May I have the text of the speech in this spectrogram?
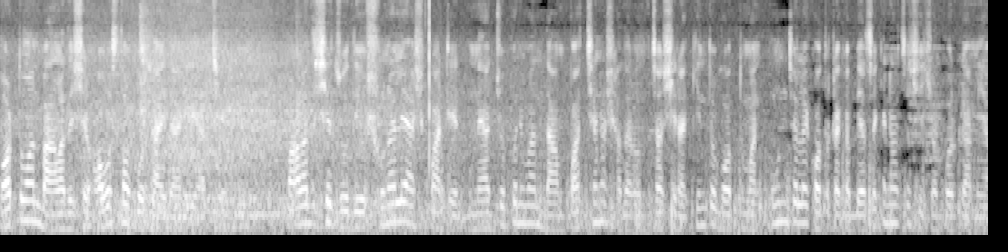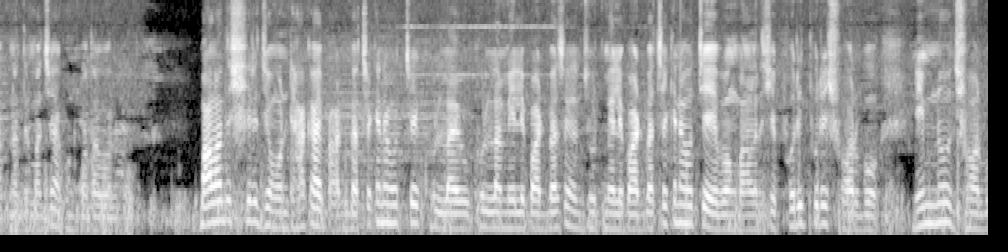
বর্তমান বাংলাদেশের অবস্থা কোথায় দাঁড়িয়ে আছে। বাংলাদেশে যদিও সোনালি আঁশ পাটের ন্যায্য পরিমাণ দাম পাচ্ছে না সাধারণ চাষিরা, কিন্তু বর্তমান কোন জেলায় কত টাকা বেচা কেনা হচ্ছে সেই সম্পর্কে আমি আপনাদের মাঝে এখন কথা বলব। বাংলাদেশের যেমন ঢাকায় পাট বেচা কেনা হচ্ছে, খুলনায় খুলনা মেলে পাট বেচা, ঝুট মেলে পাট বেচা কেনা হচ্ছে এবং বাংলাদেশের ফরিদপুরে সর্বনিম্ন সর্ব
